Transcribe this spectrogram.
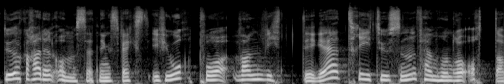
Du, dere hadde en omsetningsvekst i fjor på vanvittige 3508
